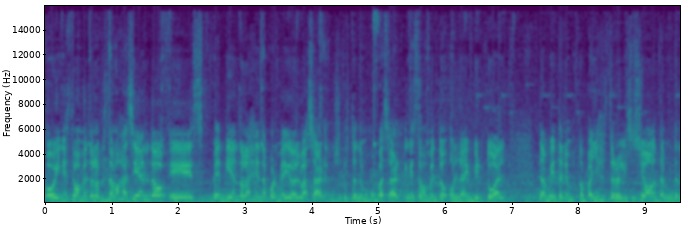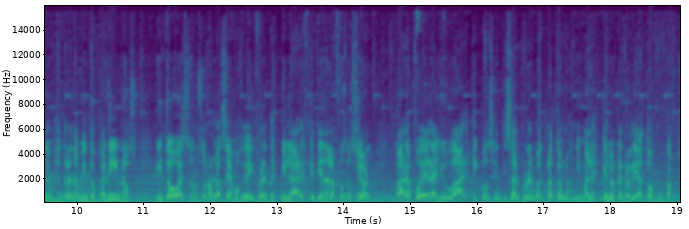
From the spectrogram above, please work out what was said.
hoy en este momento lo que estamos haciendo es vendiendo la agenda por medio del bazar. Nosotros tenemos un bazar en este momento online virtual. También tenemos campañas de esterilización, también tenemos entrenamientos caninos y todo esto nosotros lo hacemos de diferentes pilares que tiene la fundación para poder ayudar y concientizar por el buen trato de los animales, que es lo que en realidad todos buscamos.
